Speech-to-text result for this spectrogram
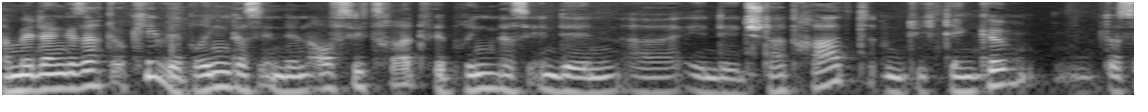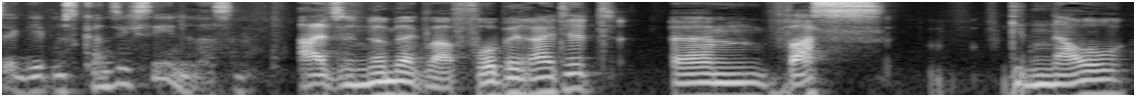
haben wir dann gesagt, okay, wir bringen das in den Aufsichtsrat, wir bringen das in den, äh, in den Stadtrat. Und ich denke, das Ergebnis kann sich sehen lassen. Also Nürnberg war vorbereitet. Ähm, was genau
